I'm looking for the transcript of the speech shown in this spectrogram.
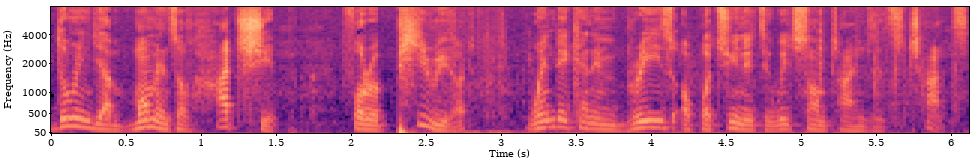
during their moments of hardship for a period when they can embrace opportunity, which sometimes it's chance.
